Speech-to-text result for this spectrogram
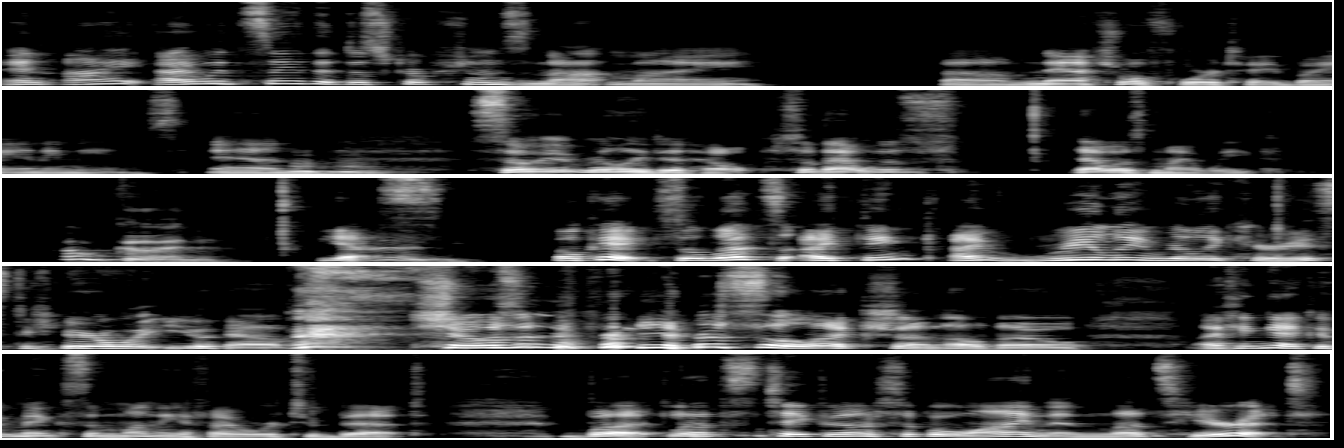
and i i would say that description's not my um, natural forte by any means and hmm so it really did help so that was that was my week Oh, good. yes Good. Okay, so let's. I think I'm really, really curious to hear what you have chosen for your selection. Although I think I could make some money if I were to bet. But let's take another sip of wine and let's hear it.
